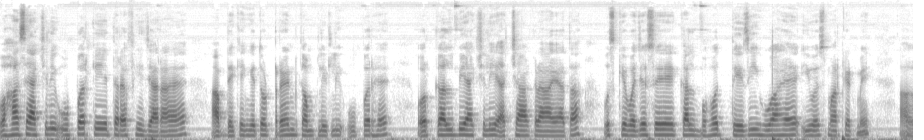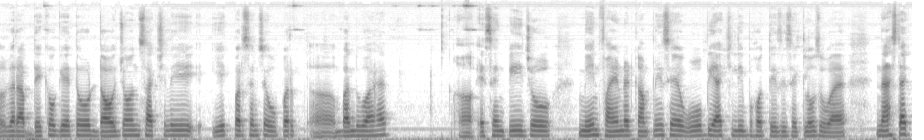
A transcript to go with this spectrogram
वहाँ से एक्चुअली ऊपर के तरफ़ ही जा रहा है। आप देखेंगे तो ट्रेंड कम्प्लीटली ऊपर है और कल भी एक्चुअली अच्छा आंकड़ा आया था। उसके वजह से कल बहुत तेज़ी हुआ है यूएस मार्केट में। अगर आप देखोगे तो डाउ जोन्स एक्चुअली एक परसेंट से ऊपर बंद हुआ है। एस एन पी जो मेन 500 कंपनीज़ है, वो भी एक्चुअली बहुत तेज़ी से क्लोज हुआ है। नेस्टैक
